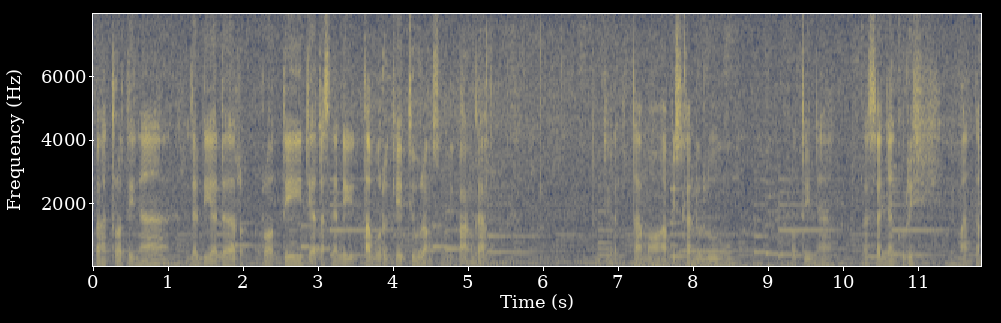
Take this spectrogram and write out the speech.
banget rotinya. Jadi ada roti di atasnya ditabur keju langsung dipanggang. Itu dia kita mau habiskan dulu rotinya. Rasanya gurih ini mantep.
